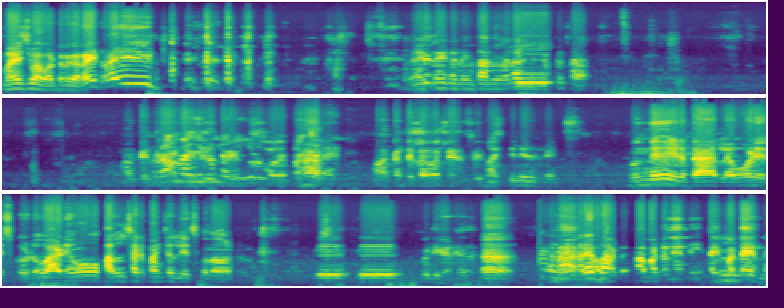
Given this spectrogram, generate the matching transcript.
మహేష్ బాబు అంటారు కదా రైట్ రైట్ రైట్ రైట్ దాని చెప్తా మాకంటే లెవెల్ లేదు లేదు ఫ్రెండ్స్ ముందే ఇక్కడ టైర్లు ఎవడేసుకోడు వాడేమో పల్సటి పంచలు తెచ్చుకుందాం అంటాడు కదా. ఆ. అరే ఆ బా- బట్ట- ఆ బట్టలు ఏంది అవి పట్టాయి అన్న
